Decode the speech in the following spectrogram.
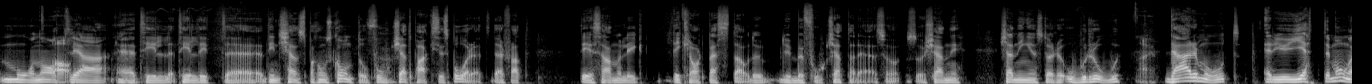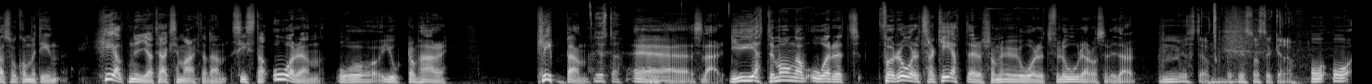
månatliga ja. eh, till, till ditt, eh, din tjänstepensionskonto och fortsätt på aktiespåret. Därför att det är sannolikt det klart bästa och du, du bör fortsätta det. Så, så känn, känn ingen större oro. Nej. Däremot är det ju jättemånga som kommit in helt nya till aktiemarknaden sista åren och gjort de här klippen. Just det. Mm. Eh, sådär. det är ju jättemånga av årets, förra årets raketer som nu är året förlorar och så vidare. Mm, just det, det finns några stycken. Och, och,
